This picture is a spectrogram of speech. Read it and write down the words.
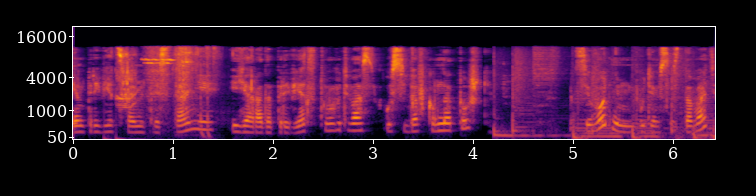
Всем привет, с вами Тристания, и я рада приветствовать вас у себя в комнатушке. Сегодня мы будем создавать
